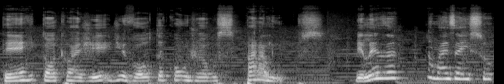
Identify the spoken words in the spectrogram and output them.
TR Tóquio AG de volta com os Jogos Paralímpicos. Beleza? No mais é isso.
